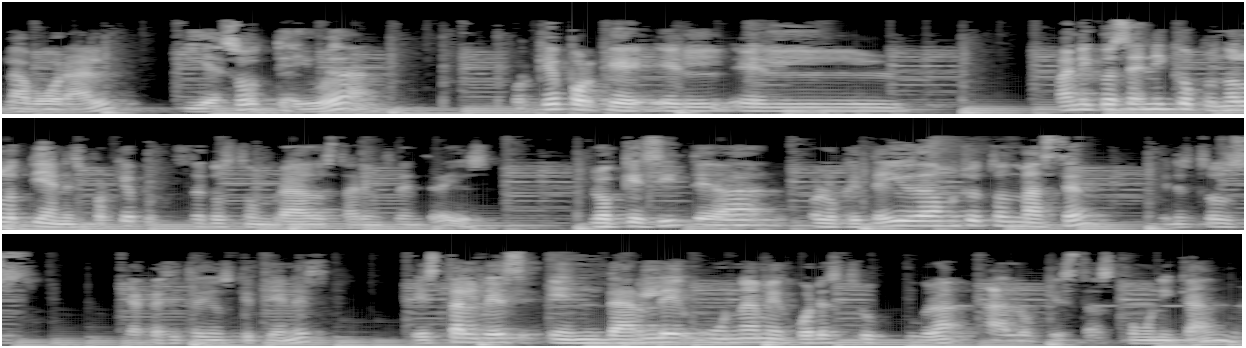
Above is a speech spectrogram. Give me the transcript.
laboral y eso te ayuda. ¿Por qué? Porque el, el pánico escénico pues no lo tienes. ¿Por qué? Porque estás acostumbrado a estar enfrente de ellos. Lo que sí te va, o lo que te ha ayudado mucho Toastmaster en estos ya casi tres años que tienes, es tal vez en darle una mejor estructura a lo que estás comunicando.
